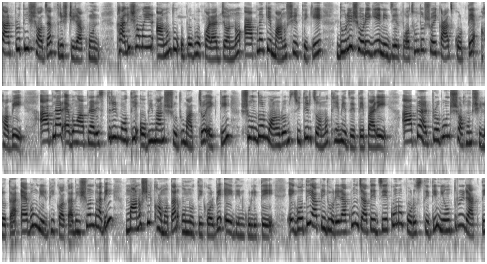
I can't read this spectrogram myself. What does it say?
তার প্রতি সজাগ দৃষ্টি রাখুন। খালি সময়ের আনন্দ উপভোগ করার জন্য আপনাকে মানুষের থেকে দূরে সরে গিয়ে নিজের পছন্দসই কাজ করতে হবে। আপনার এবং আপনার স্ত্রীর মধ্যে অভিমান শুধুমাত্র একটি সুন্দর মনোরম স্মৃতির জন্য থেমে যেতে পারে। আপনার প্রবণ সহনশীলতা এবং নির্ভীকতা ভীষণভাবে মানসিক ক্ষমতার উন্নতি করবে এই দিনগুলিতে। এই গতি আপনি ধরে রাখুন যাতে যে কোনো পরিস্থিতি নিয়ন্ত্রণে রাখতে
